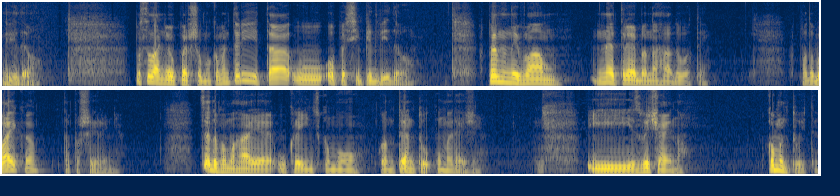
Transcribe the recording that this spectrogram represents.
відео. Посилання у першому коментарі та у описі під відео. Впевнений, вам не треба нагадувати вподобайка та поширення. Це допомагає українському контенту у мережі. І, звичайно, коментуйте.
